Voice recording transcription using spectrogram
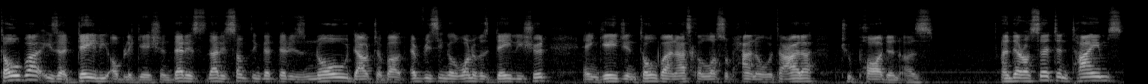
Tawbah is a daily obligation. That is that is something that there is no doubt about. Every single one of us daily should engage in tawbah and ask Allah subhanahu wa ta'ala to pardon us. And there are certain times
